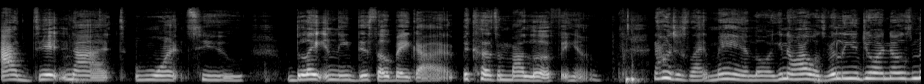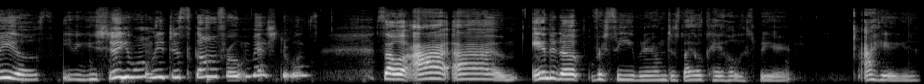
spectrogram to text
I did not want to blatantly disobey God because of my love for Him. And I was just like, man, Lord, you know, I was really enjoying those meals. You, you sure you want me to just go on fruit and vegetables? So I, I ended up receiving it. I'm just like, okay, Holy Spirit, I hear you.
